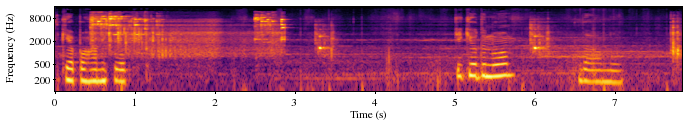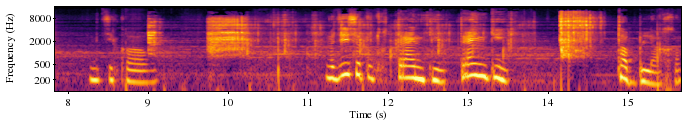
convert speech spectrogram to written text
Який я поганий хлопчик. Тільки один лом? Да, ну. Не цікаво. Надіюся, тут тренький. Тренький. Та бляха.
